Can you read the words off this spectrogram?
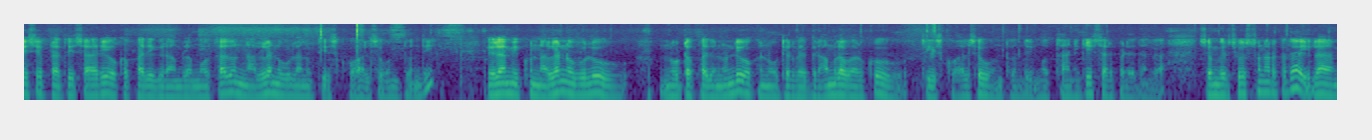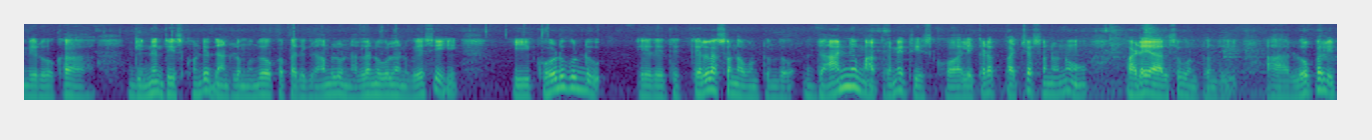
చేసే ప్రతిసారి ఒక పది గ్రాముల మోతాదు నల్ల నువ్వులను తీసుకోవాల్సి ఉంటుంది. ఇలా మీకు నల్ల నువ్వులు నూట పది నుండి ఒక నూట ఇరవై గ్రాముల వరకు తీసుకోవాల్సి ఉంటుంది మొత్తానికి సరిపడే విధంగా. సో మీరు చూస్తున్నారు కదా ఇలా మీరు ఒక గిన్నెను తీసుకోండి దాంట్లో ముందు ఒక పది గ్రాములు నల్ల నువ్వులను వేసి ఈ కోడిగుడ్డు ఏదైతే తెల్ల సొన ఉంటుందో దాన్ని మాత్రమే తీసుకోవాలి. ఇక్కడ పచ్చ సొనను పడేయాల్సి ఉంటుంది. ఆ లోపలి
